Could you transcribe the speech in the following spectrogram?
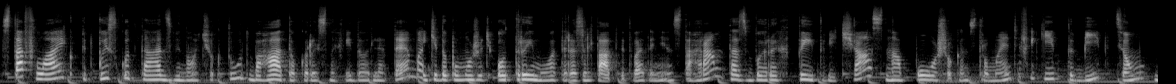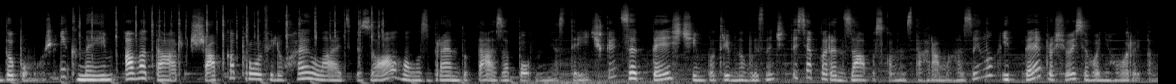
Став лайк, підписку та дзвіночок. Тут багато корисних відео для тебе, які допоможуть отримувати результат від ведення інстаграм та зберегти твій час на пошук інструментів, які тобі в цьому допоможуть. Нікнейм, аватар, шапка профілю, хайлайт, візуал, голос бренду та заповнення стрічки це те, з чим потрібно визначитися перед запуском інстаграм-магазину, і те, про що я сьогодні говоритиму.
